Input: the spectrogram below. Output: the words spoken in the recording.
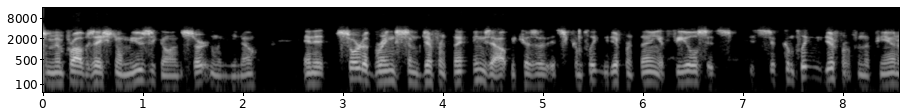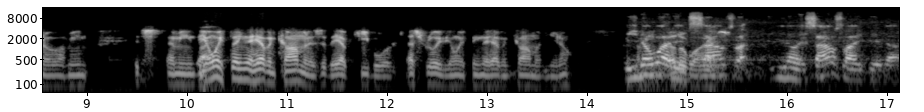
some improvisational music on, certainly, you know, and it sort of brings some different things out because it's a completely different thing. It feels it's it's completely different from the piano. I mean, it's I mean the right. only thing they have in common is that they have keyboard. That's really the only thing they have in common, you know. You know I mean, what? It sounds like you know. It sounds like it. Uh,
